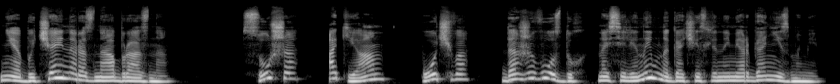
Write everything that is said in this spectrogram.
необычайно разнообразна. Суша, океан, почва, даже воздух населены многочисленными организмами.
